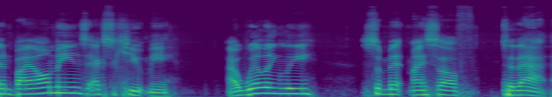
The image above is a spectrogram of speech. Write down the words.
then by all means execute me. I willingly submit myself to that.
